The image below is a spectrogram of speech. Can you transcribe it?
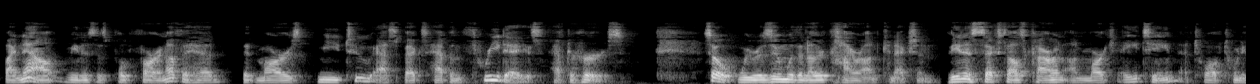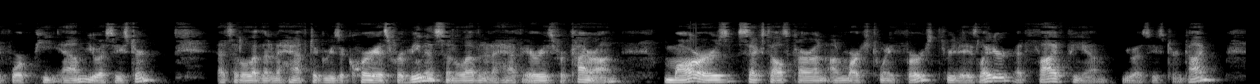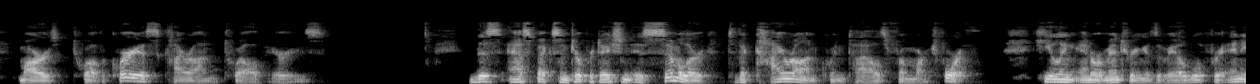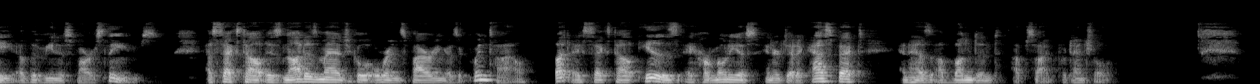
By now, Venus is pulled far enough ahead that Mars Me Too aspects happen three days after hers. So we resume with another Chiron connection. Venus sextiles Chiron on March 18 at 12:24 p.m. U.S. Eastern. That's at 11.5 degrees Aquarius for Venus and 11.5 Aries for Chiron. Mars sextiles Chiron on March 21st, three days later at 5 p.m. U.S. Eastern Time. Mars 12 Aquarius, Chiron 12 Aries. This aspect's interpretation is similar to the Chiron quintiles from March 4th. Healing and or mentoring is available for any of the Venus-Mars themes. A sextile is not as magical or inspiring as a quintile, but a sextile is a harmonious energetic aspect and has abundant upside potential.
